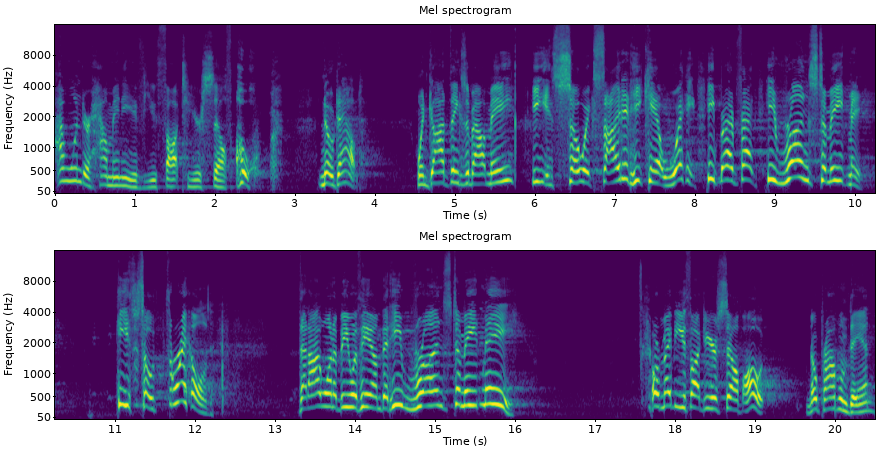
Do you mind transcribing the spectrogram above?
I wonder how many of you thought to yourself, oh, no doubt. When God thinks about me, He is so excited, He can't wait. He, of fact, He runs to meet me. He is so thrilled. that I want to be with him that he runs to meet me. Or maybe you thought to yourself, oh, no problem, Dan.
